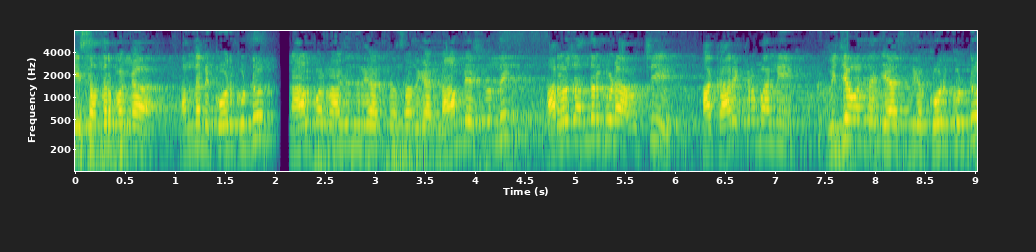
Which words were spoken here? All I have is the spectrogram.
ఈ సందర్భంగా అందరిని కోరుకుంటూ నాలపాటి రాజేంద్ర గారి ప్రసాద్ గారి నామినేషన్ ఉంది. ఆ రోజు అందరూ కూడా వచ్చి ఆ కార్యక్రమాన్ని విజయవంతం చేయాల్సిందిగా కోరుకుంటూ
